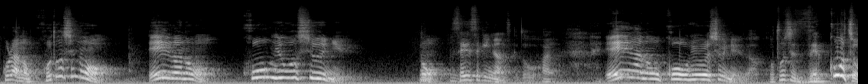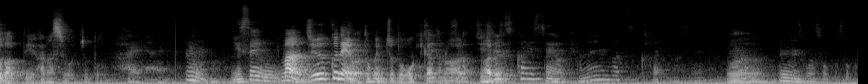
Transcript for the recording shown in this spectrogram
これあの今年の映画の興行収入の成績なんですけど、はい映画の興行収入が今年絶好調だっていう話をちょっと。はいはい。うん。2000まあ19年は特にちょっと大きかったのはある。呪術廻戦は去年が使いますね。うん。うんそうかそうか。そうか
